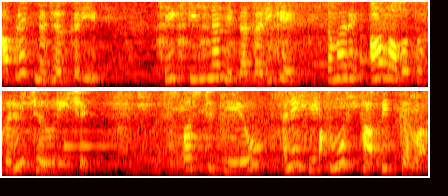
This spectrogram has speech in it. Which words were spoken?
આપણે એક નજર કરીએ. એક ટીમના નેતા તરીકે તમારે આ બાબતો કરવી જરૂરી છે. સ્પષ્ટ ધ્યેયો અને હેતુઓ સ્થાપિત કરવા.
